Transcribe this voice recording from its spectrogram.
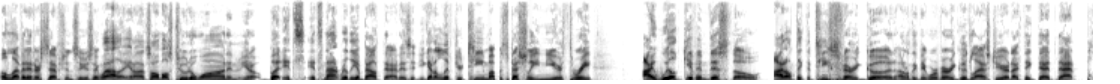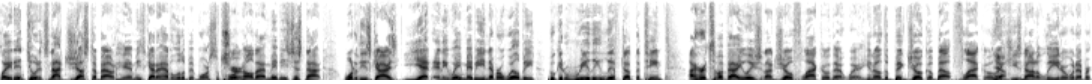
11 interceptions. So you're saying, well, you know, that's almost two to one, and you know, but it's it's not really about that, is it? You got to lift your team up, especially in year three. I will give him this though. I don't think the team's very good. I don't think they were very good last year, and I think that that played into it. It's not just about him. He's got to have a little bit more support Sure. and all that. Maybe he's just not one of these guys yet. Anyway, maybe he never will be. Who can really lift up the team? I heard some evaluation on Joe Flacco that way. You know, the big joke about Flacco, like Yeah. he's not elite or whatever.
